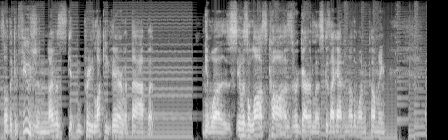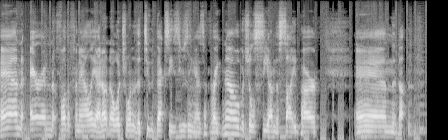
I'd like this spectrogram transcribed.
So the confusion, I was getting pretty lucky there with that, but it was it was a lost cause regardless, because I had another one coming. And Aaron for the finale. I don't know which one of the two decks he's using as of right now, but you'll see on the sidebar. And nothing.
